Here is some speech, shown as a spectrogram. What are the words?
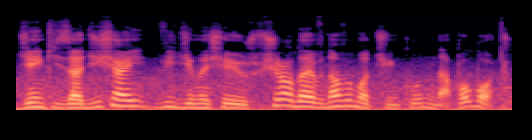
Dzięki za dzisiaj, widzimy się już w środę w nowym odcinku na poboczu.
